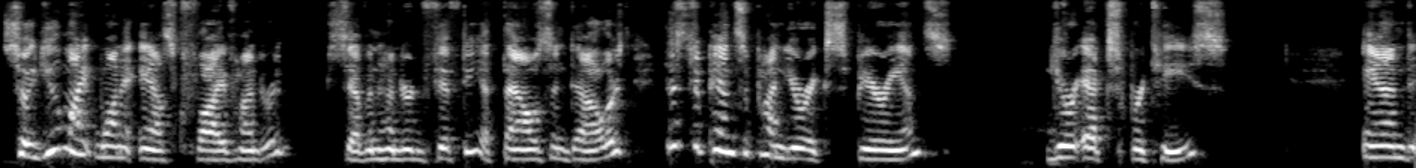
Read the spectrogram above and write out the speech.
So you might want to ask 500, 750, $1,000. This depends upon your experience, your expertise, and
